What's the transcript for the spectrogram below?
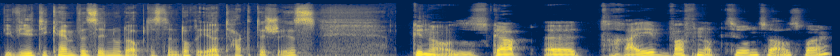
wie wild die Kämpfe sind oder ob das dann doch eher taktisch ist. Genau, also es gab äh, drei Waffenoptionen zur Auswahl.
